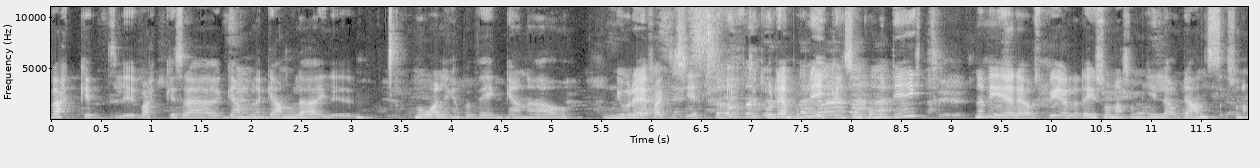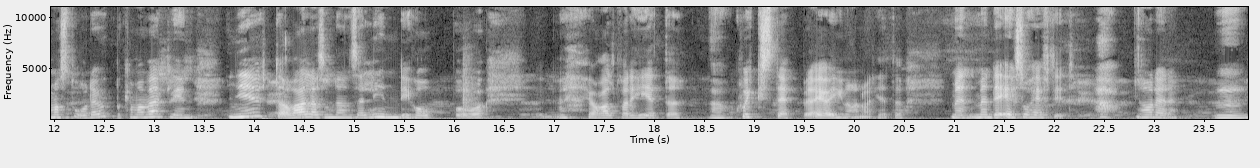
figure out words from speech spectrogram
vackert, vacker så gamla, gamla eh, målningar på väggarna och Jo det är faktiskt jättehäftigt. Och den publiken som kommer dit när vi är där och spelar, det är ju sådana som gillar att dansa. Så när man står där uppe kan man verkligen njuta av alla som dansar lindy hop och ja, allt vad det heter. Ja. Quickstep, jag har ingen aning vad det heter. Men, men det är så häftigt. Ja det är det. Mm.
